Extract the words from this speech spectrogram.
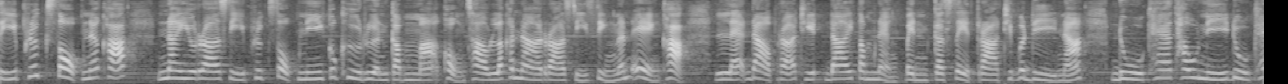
ศีพฤกษภนะคะ ในราศีพฤกษภนี้ก็คือือเรือนกัมมะของชาวลัคนาราศีสิงห์นั่นเองค่ะ และดาวพระอาทิตย์ได้ตำแหน่งเป็นเกษตราธิบดีนะ ดูแค่เท่านี้ดูแค่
